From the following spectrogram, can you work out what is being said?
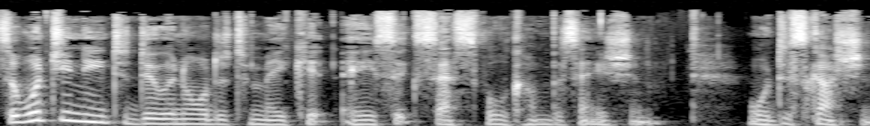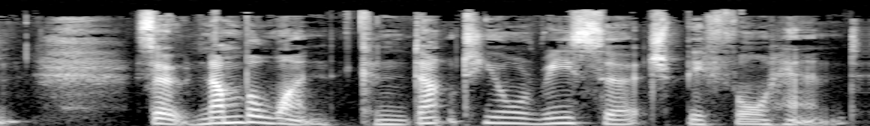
So, what do you need to do in order to make it a successful conversation or discussion? So, number one, conduct your research beforehand.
